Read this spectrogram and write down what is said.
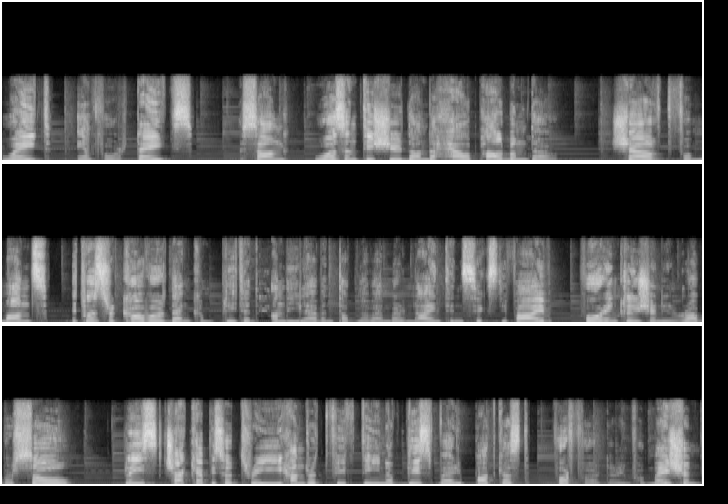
Wait, in 4 takes. The song wasn't issued on the Help album though. Shelved for months, it was recovered and completed on the 11th of November 1965 for inclusion in Rubber Soul. Please check episode 315 of this very podcast for further information.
